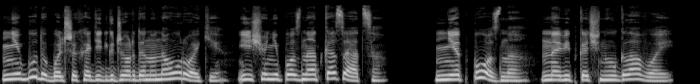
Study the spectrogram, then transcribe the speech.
Не буду больше ходить к Джордану на уроки. Еще не поздно отказаться». «Нет, поздно», — Навид качнул головой.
